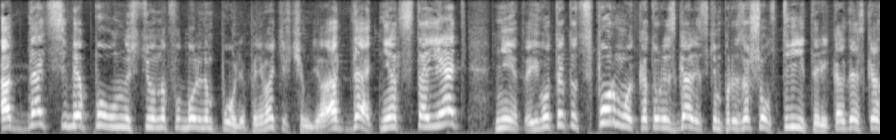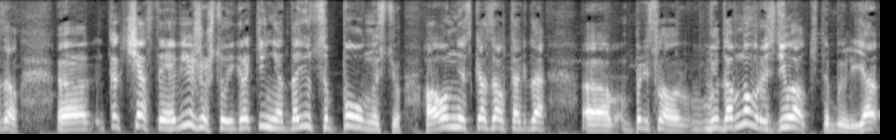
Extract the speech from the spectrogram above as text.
отдать себя полностью на футбольном поле. Понимаете, в чем дело? Отдать, не отстоять, нет. И вот этот спор мой, который с Галицким произошел в Твиттере, когда я сказал, э, как часто я вижу, что игроки не отдаются полностью, а он мне сказал тогда, э, прислал, вы давно в раздевалке-то были? Я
